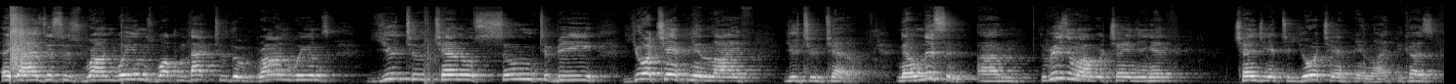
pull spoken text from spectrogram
Hey guys, this is Ron Williams. Welcome back to the Ron Williams YouTube channel, soon to be Your Champion Life YouTube channel. Now listen, um, the reason why we're changing it, changing it to Your Champion Life, because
